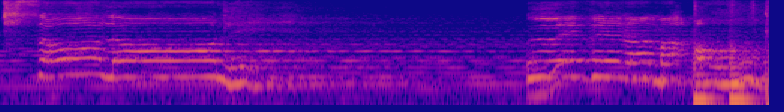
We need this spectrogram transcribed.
So lonely. Living on my own.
